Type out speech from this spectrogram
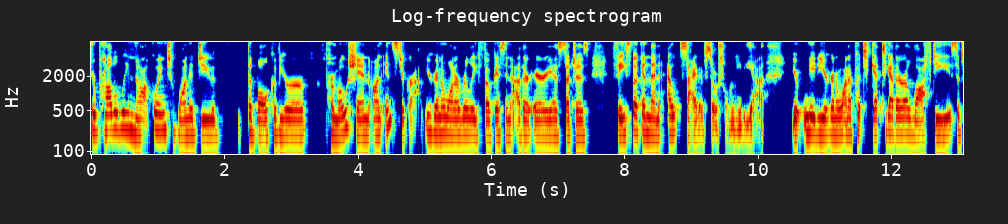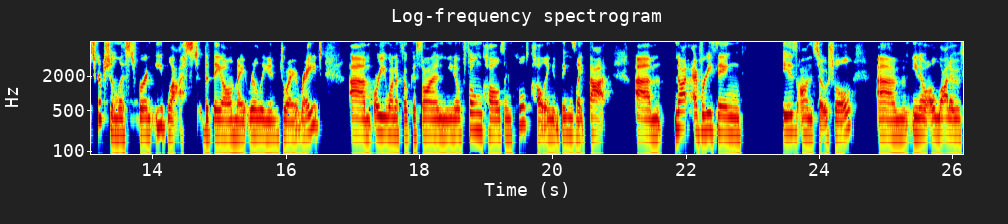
you're probably not going to want to do the bulk of your promotion on Instagram. You're going to want to really focus in other areas such as Facebook and then outside of social media. You're, maybe you're going to want to put to get together a lofty subscription list for an e-blast that they all might really enjoy, right? um, or you want to focus on, you know, phone calls and cold calling and things like that. Um, not everything is on social. Um, you know, a lot of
